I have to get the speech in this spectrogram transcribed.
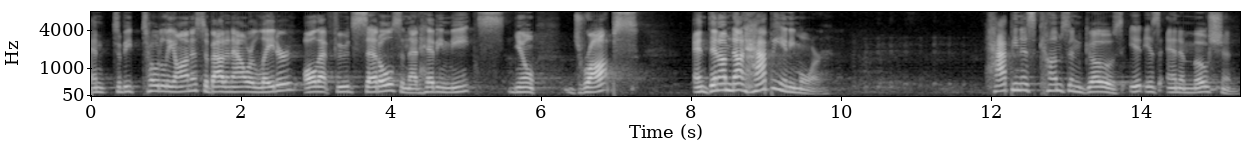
and to be totally honest, about an hour later, all that food settles and that heavy meat, you know, drops, and then I'm not happy anymore. Happiness comes and goes, it is an emotion.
